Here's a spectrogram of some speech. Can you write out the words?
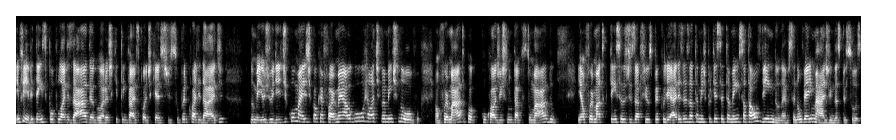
Enfim, ele tem se popularizado agora acho que tem vários podcasts de super qualidade no meio jurídico, mas de qualquer forma é algo relativamente novo. É um formato com o qual a gente não está acostumado e é um formato que tem seus desafios peculiares exatamente porque você também só está ouvindo, né? Você não vê a imagem das pessoas.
